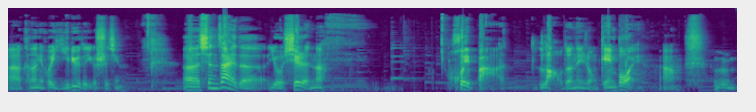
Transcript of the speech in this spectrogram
呃，可能你会疑虑的一个事情。呃，现在的有些人呢，会把老的那种 Game Boy 啊，嗯，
